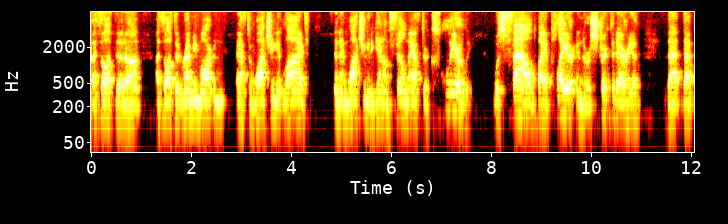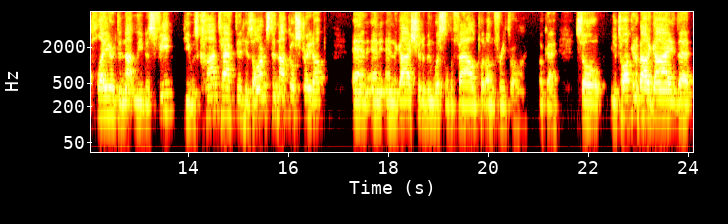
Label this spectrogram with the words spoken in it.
I thought that uh, I thought that Remy Martin, after watching it live and then watching it again on film after, clearly was fouled by a player in the restricted area. That that player did not leave his feet. He was contacted. His arms did not go straight up, and and and the guy should have been whistled a foul and put on the free throw line. Okay, so you're talking about a guy that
